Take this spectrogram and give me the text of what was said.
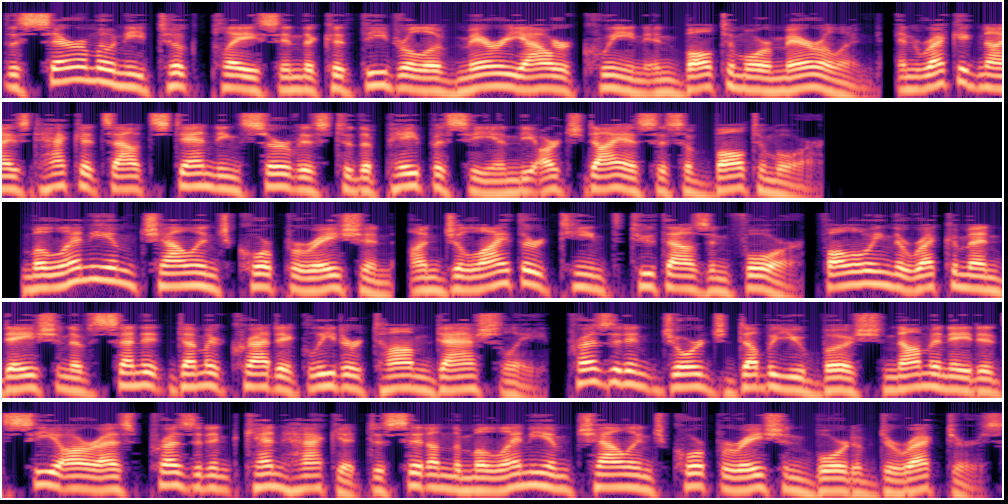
The ceremony took place in the Cathedral of Mary Our Queen in Baltimore, Maryland, and recognized Hackett's outstanding service to the papacy and the Archdiocese of Baltimore. Millennium Challenge Corporation, on July 13, 2004, following the recommendation of Senate Democratic leader Tom Daschle, President George W. Bush nominated CRS President Ken Hackett to sit on the Millennium Challenge Corporation Board of Directors.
